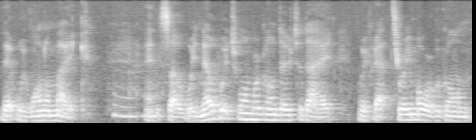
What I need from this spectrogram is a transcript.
that we want to make. Mm-hmm. And so we know which one we're going to do today. We've got three more. We're going to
